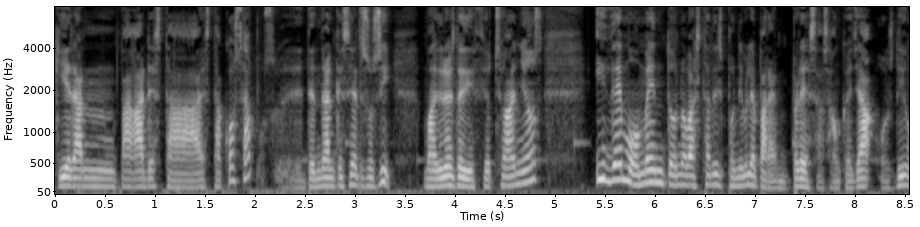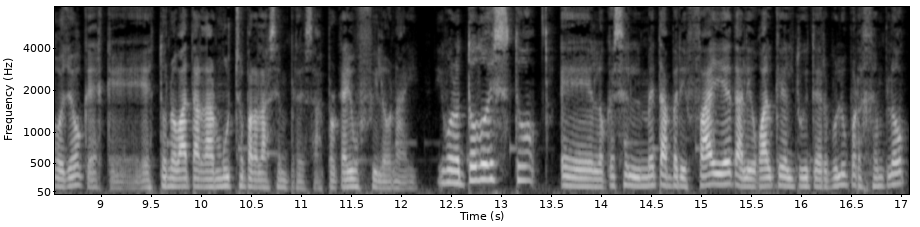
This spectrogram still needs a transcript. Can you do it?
quieran pagar esta, esta cosa, pues eh, tendrán que ser, eso sí, mayores de 18 años y de momento no va a estar disponible para empresas, aunque ya os digo yo que es que esto no va a tardar mucho para las empresas, porque hay un filón ahí. Y bueno, todo esto, eh, lo que es el Meta Verified, al igual que el Twitter Blue, por ejemplo,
